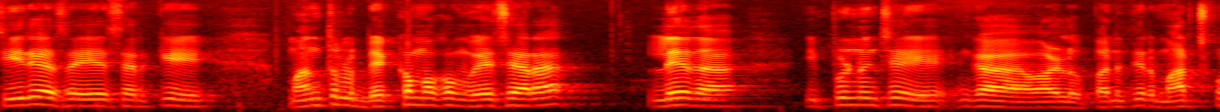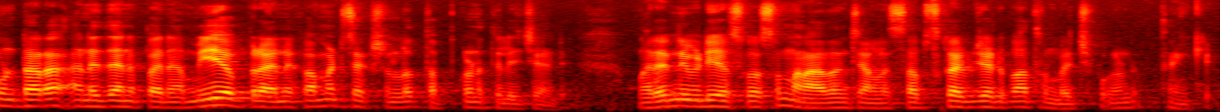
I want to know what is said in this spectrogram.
సీరియస్ అయ్యేసరికి మంత్రులు బెక్కముఖం వేశారా? లేదా ఇప్పటి నుంచి ఇంకా వాళ్ళు పనితీరు మార్చుకుంటారా అనే దానిపైన మీ అభిప్రాయాన్ని కామెంట్ సెక్షన్లో తప్పకుండా తెలియచేయండి. మరిన్ని వీడియోస్ కోసం మన ఆదాయం ఛానల్ సబ్స్క్రైబ్ చేయడం. మాత్రం మర్చిపోకండి. థ్యాంక్ యూ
